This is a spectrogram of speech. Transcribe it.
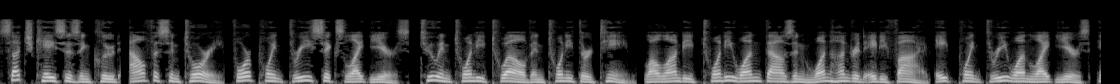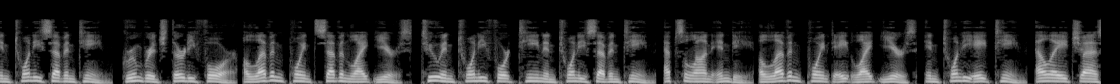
Such cases include Alpha Centauri 4.36 light-years, 2 in 2012 and 2013, Lalande 21185 8.31 light-years in 2017, Groombridge 34 11.7 light-years, 2 in 2014 and 2017, Epsilon Indi 11.8 light-years in 2018, LHS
